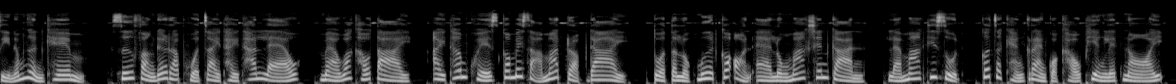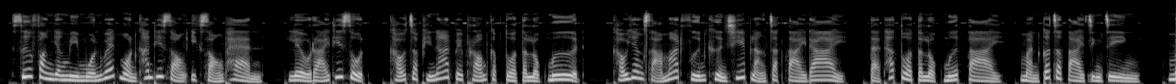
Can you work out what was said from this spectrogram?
สีน้ำเงินเข้ม ซื่อฟังได้รับหัวใจไททันแล้ว แม้ว่าเขาตาย ไอเทมเควสก็ไม่สามารถดรอปได้ ตัวตลกมืดก็อ่อนแอลงมากเช่นกัน และมากที่สุดก็จะแข็งแกร่งกว่าเขาเพียงเล็กน้อย ซื่อฟังยังมีมวลเวทมนต์ขั้นที่2อีก2แผ่น เลวร้ายที่สุด เขาจะพินาศไปพร้อมกับตัวตลกมืด เขายังสามารถฟื้นคืนชีพหลังจากตายได้ แต่ถ้าตัวตลกมืดตาย มันก็จะตายจริง ๆ ม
